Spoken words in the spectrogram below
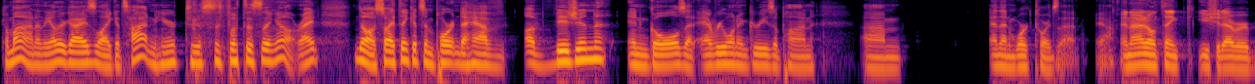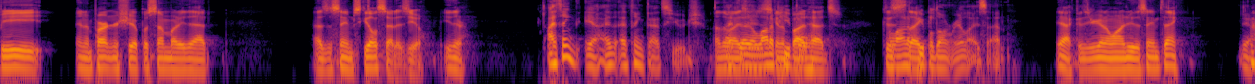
come on!" And the other guy's like, "It's hot in here just put this thing out, right?" No, so I think it's important to have a vision and goals that everyone agrees upon, um, and then work towards that. Yeah. and i don't think you should ever be in a partnership with somebody that has the same skill set as you either I think yeah, I, I think that's huge. Otherwise, you're a lot of people, butt heads. Because a lot of like, people don't realize that. yeah, because you're gonna want to do the same thing. Yeah,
